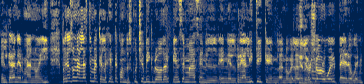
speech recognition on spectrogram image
el gran hermano. Y pues es una lástima que la gente cuando escuche Big Brother piense más en el, en el reality que en la novela de George. Orwell, pero bueno.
